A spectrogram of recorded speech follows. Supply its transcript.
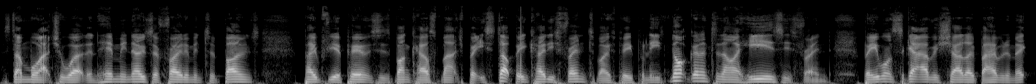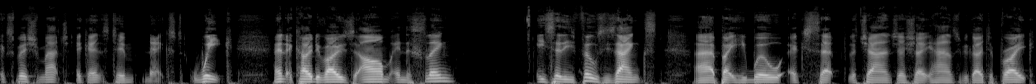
has done more actual work than him. He knows they've thrown him into bones pay per view appearances, bunkhouse match, but he's stuck being Cody's friend to most people, and he's not going to deny he is his friend. But he wants to get out of his shadow by having an exhibition match against him next week. Enter Cody Rhodes' arm in the sling. He said he feels his angst, uh, but he will accept the challenge. They shake hands we go to break.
